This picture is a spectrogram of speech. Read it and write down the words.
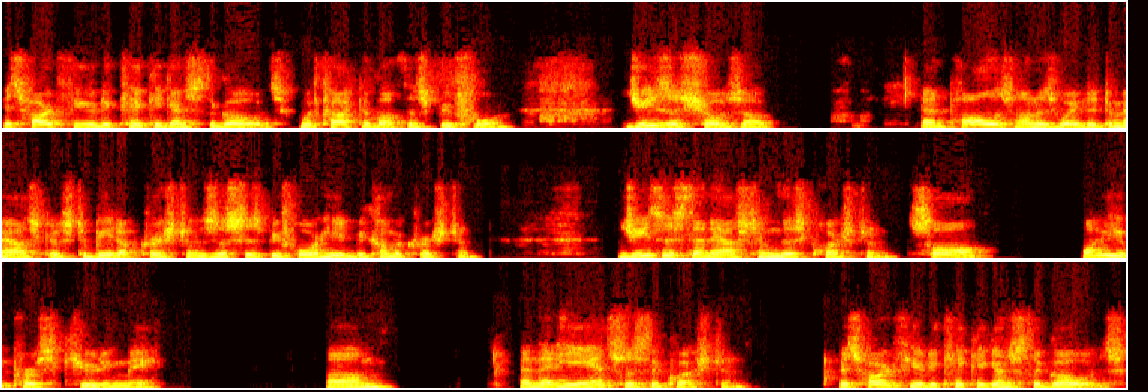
It's hard for you to kick against the goads. We've talked about this before. Jesus shows up, and Paul is on his way to Damascus to beat up Christians. This is before he had become a Christian. Jesus then asked him this question Saul, why are you persecuting me? Um, and then he answers the question It's hard for you to kick against the goads.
